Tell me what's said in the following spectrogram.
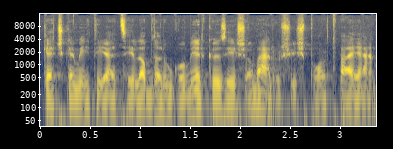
Kecskeméti LC labdarúgó mérkőzés a Városi Sportpályán.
